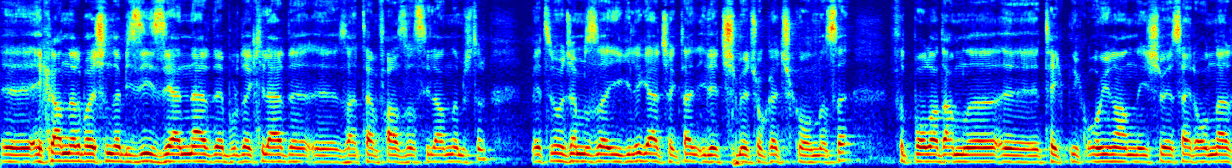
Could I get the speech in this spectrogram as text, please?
e, ekranları başında bizi izleyenler de buradakiler de e, zaten fazlasıyla anlamıştır. Metin hocamızla ilgili gerçekten iletişime çok açık olması futbol adamlığı, e, teknik oyun anlayışı vesaire onlar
